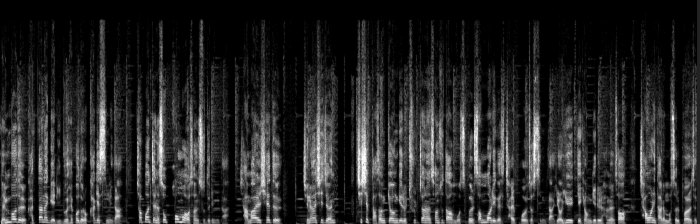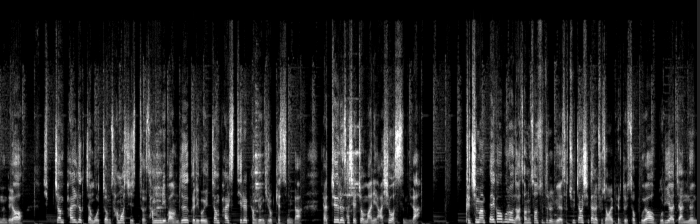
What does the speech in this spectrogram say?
멤버들 간단하게 리뷰해보도록 하겠습니다. 첫 번째는 소포머 선수들입니다. 자말 쉐드, 지난 시즌 75경기를 출전한 선수다운 모습을 썸머리그에서 잘 보여줬습니다. 여유있게 경기를 하면서 차원이 다른 모습을 보여줬는데요. 10.8 득점, 5.3 어시스트, 3리바운드, 그리고 1.8 스틸을 평균 기록했습니다. 야투율은 사실 좀 많이 아쉬웠습니다. 그치만 백업으로 나서는 선수들을 위해서 출장 시간을 조정할 필요도 있었고요. 무리하지 않는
